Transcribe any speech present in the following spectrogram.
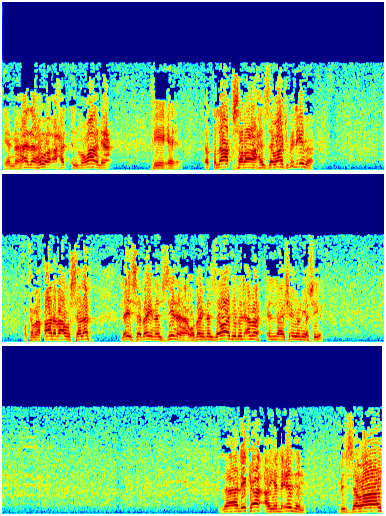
لأن هذا هو أحد الموانع في إطلاق صراح الزواج بالإماء. وكما قال بعض السلف ليس بين الزنا وبين الزواج بالأمة إلا شيء يسير. ذلك أي الإذن بالزواج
